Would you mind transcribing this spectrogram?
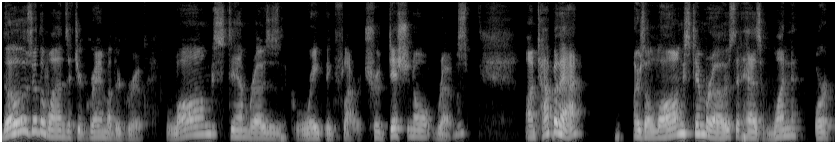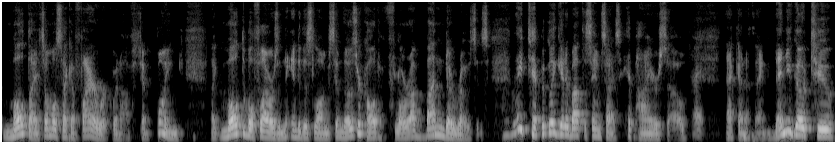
those are the ones that your grandmother grew. Long stem roses with great big flower, traditional rose. Mm-hmm. On top of that, there's a long stem rose that has one or multi. It's almost like a firework went off. Just boing, like multiple flowers on the end of this long stem. Those are called floribunda roses. Mhm. They typically get about the same size, hip high or so, Right. that kind of thing. Then you go to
